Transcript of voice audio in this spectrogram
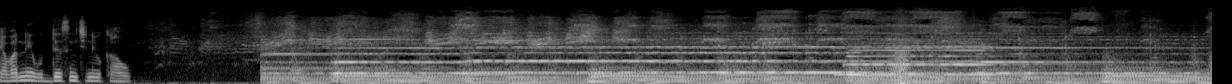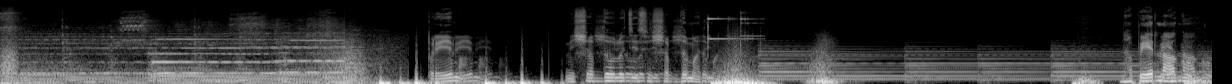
ఎవరిని ఉద్దేశించినవి కావు. ప్రేమ. నిశ్శబ్దంలో చేసే శబ్దం అది. నా పేరు నాగు.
